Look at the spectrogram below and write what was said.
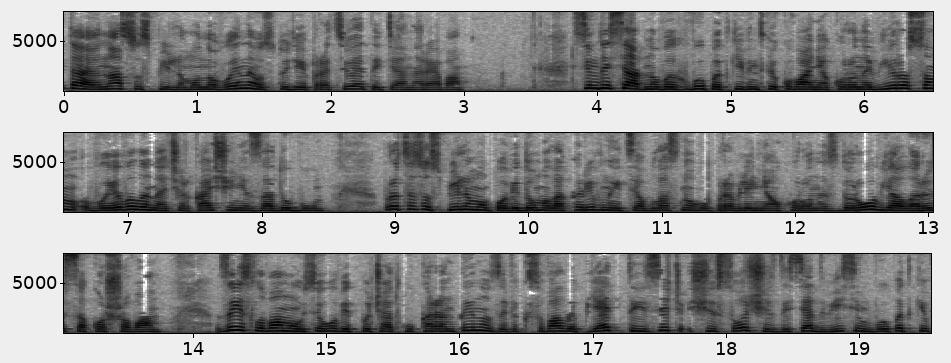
Вітаю на Суспільному новини. У студії працює Тетяна Рева. 70 нових випадків інфікування коронавірусом виявили на Черкащині за добу. Про це Суспільному повідомила керівниця обласного управління охорони здоров'я Лариса Кошова. За її словами, усього від початку карантину зафіксували 5668 випадків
